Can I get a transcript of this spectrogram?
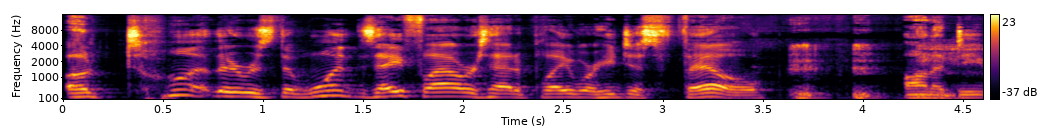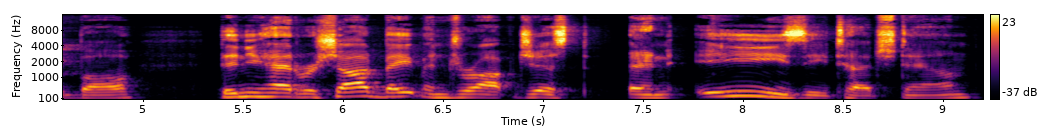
a ton. There was the one Zay Flowers had a play where he just fell on a deep ball. Then you had Rashod Bateman drop just an easy touchdown.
